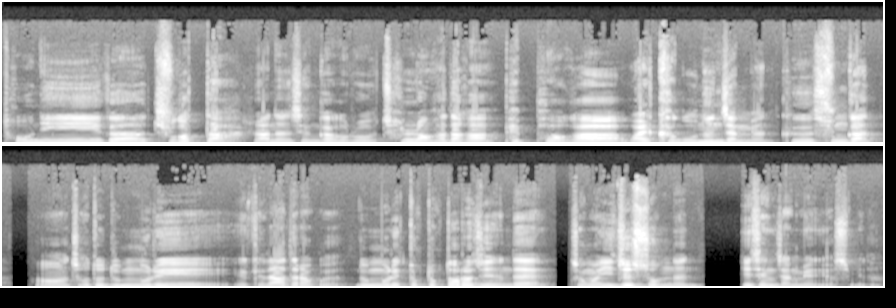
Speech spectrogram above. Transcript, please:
토니가 죽었다라는 생각으로 철렁하다가 페퍼가 왈칵 우는 장면 그 순간 어, 저도 눈물이 이렇게 나더라고요. 눈물이 똑똑 떨어지는데 정말 잊을 수 없는 희생 장면이었습니다.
